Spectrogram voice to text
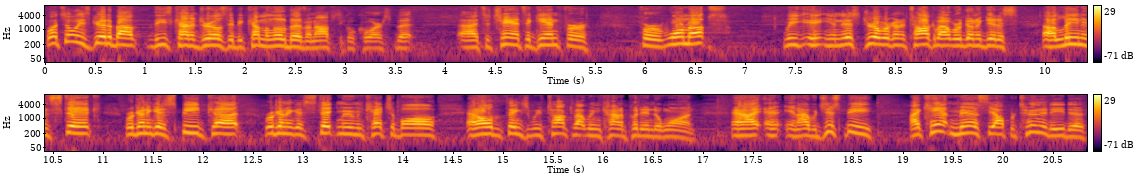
What's always good about these kind of drills, they become a little bit of an obstacle course, but uh, it's a chance again for, for warm-ups. We, in this drill we're going to talk about, we're going to get a, a lean and stick, we're going to get a speed cut, we're going to get a stick move and catch a ball, and all the things we've talked about we can kind of put into one. And I, and, and I would just be I can't miss the opportunity to,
